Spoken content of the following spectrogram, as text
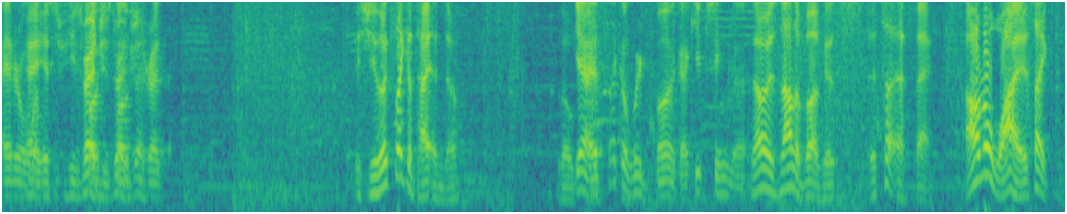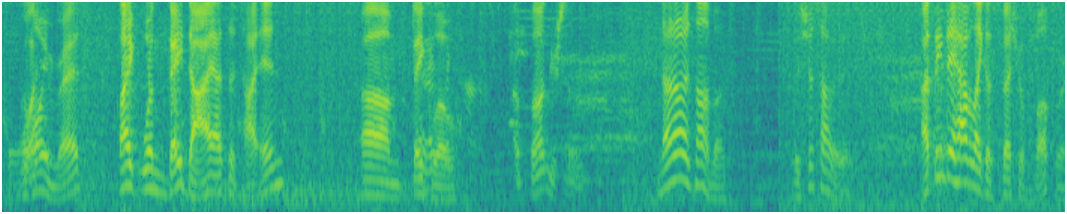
I hit her Hey, once. it's- he's red, he's red, she's red. She looks like a titan though. Low Yeah, it's like a weird bug. I keep seeing that. No, it's not a bug. It's it's an effect. I don't know why. It's like What? glowing red. Like when they die as a titan, um, they Yeah, glow. A bug or something. No, no, it's not a bug. It's just how it is. I think they have like a special buff or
